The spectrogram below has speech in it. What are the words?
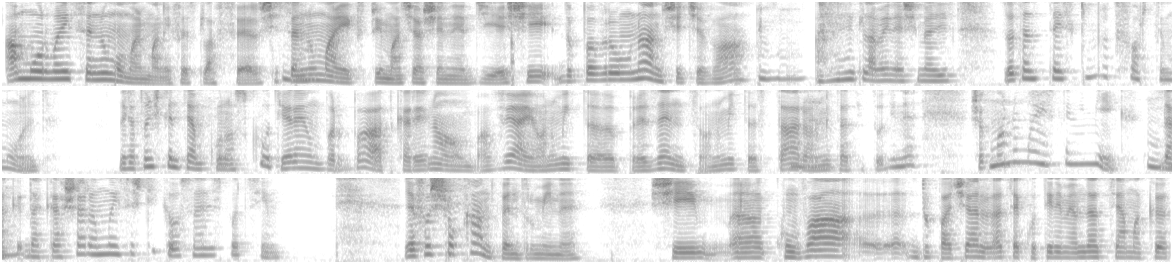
am urmărit să nu mă mai manifest la fel și să uh-huh. nu mai exprim aceeași energie și după vreo un an și ceva uh-huh. am venit la mine și mi-a zis Zoltan, te-ai schimbat foarte mult. Deci atunci când te-am cunoscut, erai un bărbat care nu avea o anumită prezență, o anumită stare, da. o anumită atitudine și acum nu mai este nimic. Uh-huh. Dacă, dacă așa rămâi, să știi că o să ne despărțim. a fost șocant pentru mine. Și uh, cumva, uh, după aceea, în relația cu tine, mi-am dat seama că,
